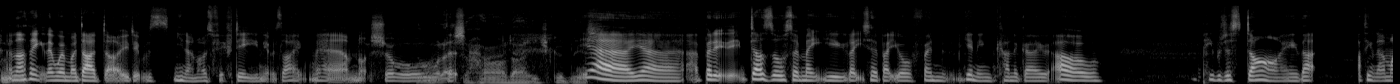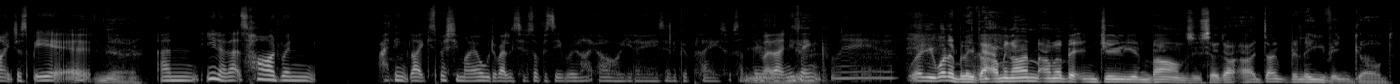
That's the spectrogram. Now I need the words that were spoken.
And Mm. I think then when my dad died, it was you know, and I was 15, it was like, yeah, I'm not sure. Oh, well, that- that's a hard age, goodness. yeah, yeah, Uh, but it, it does also make you, like you said about your friend at the beginning, kind of go, "Oh, people just die." That I think that might just be it. Yeah. And you know, that's hard when I think, like, especially my older relatives, obviously, were like, "Oh, you know, he's in a good place" or something like that, and you yeah. think, "Meh." Well, you want to believe that. I mean, I'm I'm a bit in Julian Barnes, who said, I, I don't believe in God,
